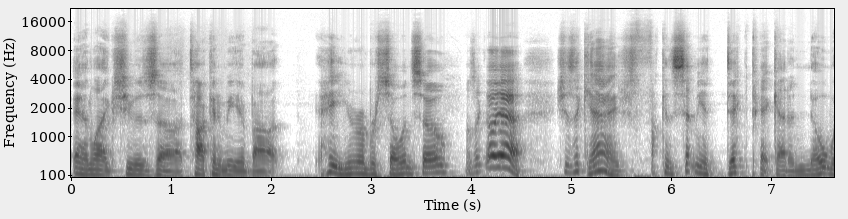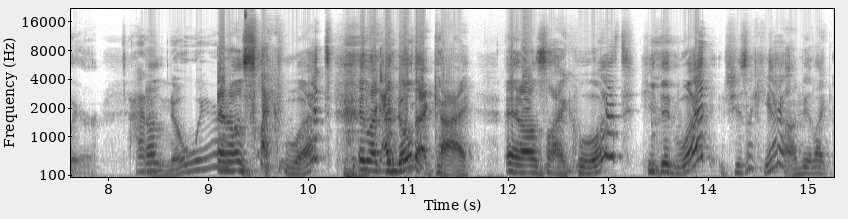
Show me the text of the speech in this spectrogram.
and like she was uh, talking to me about, hey, you remember so and so? I was like, oh yeah. She's like, yeah, he just fucking sent me a dick pic out of nowhere. out of nowhere. And I was like, what? And like, I know that guy. And I was like, what? He did what? And she's like, yeah. I mean, like,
